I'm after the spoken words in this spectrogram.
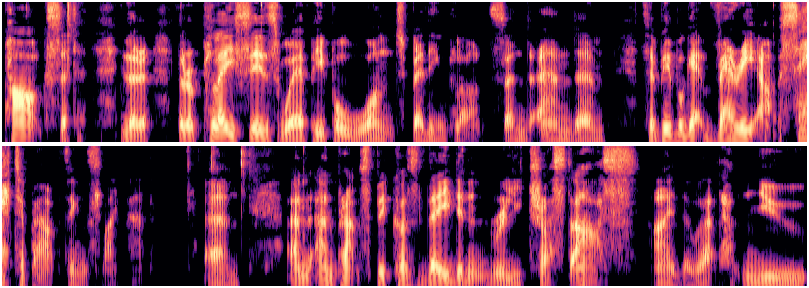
parks that there, there are places where people want bedding plants, and and um, so people get very upset about things like that. Um, and and perhaps because they didn't really trust us either, that new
